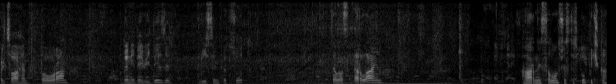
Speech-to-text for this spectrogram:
Volkswagen Touran. 1,9 дизель, 8500. Це у нас Airline. Гарний салон, шестиступочка.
